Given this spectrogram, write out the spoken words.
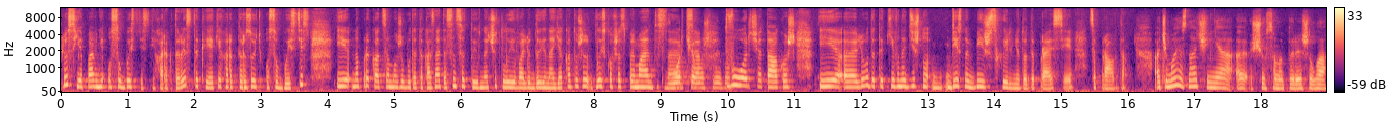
Плюс є певні особистісні характеристики, які характеризують особистість. І, наприклад, це може бути така, знаєте, сенситивна, чутлива людина, яка дуже близько все сприймає до серця. Творча, можливо. Творча також. І е, люди такі вони дійсно дійсно більш схильні до депресії. Це правда. А чи має значення, е, що саме пережила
